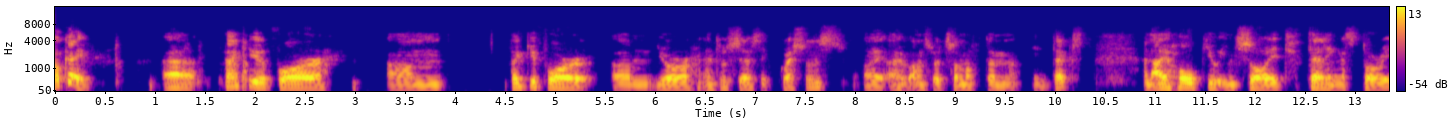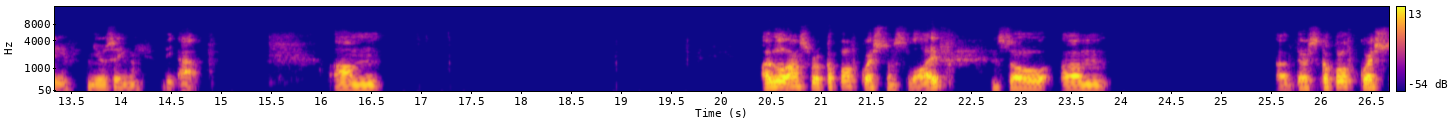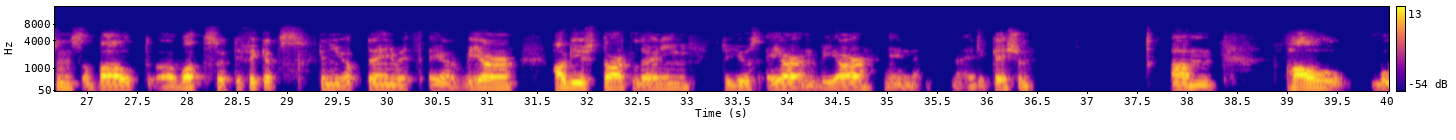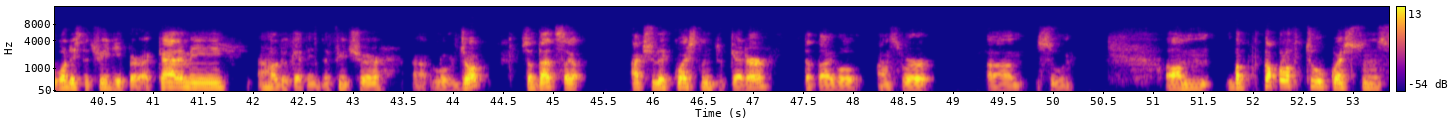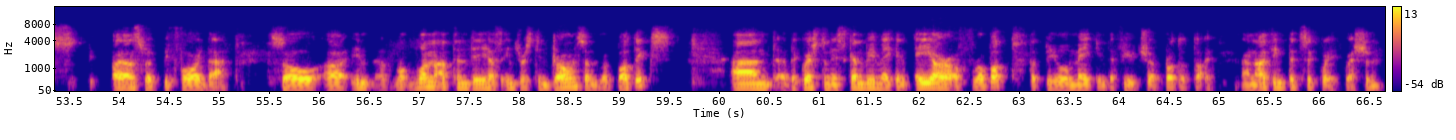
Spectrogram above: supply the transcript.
Okay, uh, thank you for um, thank you for um, your enthusiastic questions. I, I, have answered some of them in text, and I hope you enjoyed telling a story using the app. Um, I will answer a couple of questions live. So um, uh, there's a couple of questions about uh, what certificates can you obtain with AR VR? How do you start learning to use AR and VR in education? Um, how what is the 3D Bear Academy? How to get in the future uh, job? So that's a, actually a question together that I will answer um, soon. Um, but a couple of two questions I answered before that. So uh, in, uh, one attendee has interest in drones and robotics. And uh, the question is, can we make an AR of robot that we will make in the future prototype? And I think that's a great question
